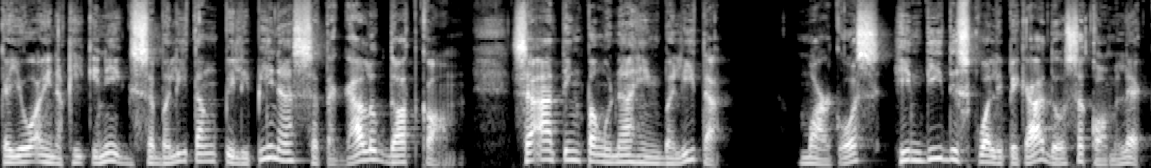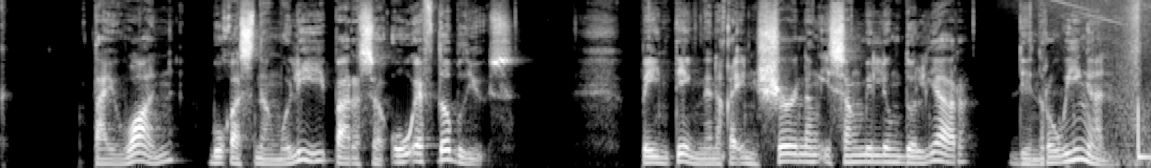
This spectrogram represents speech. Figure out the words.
Kayo ay nakikinig sa Balitang Pilipinas sa Tagalog.com. Sa ating pangunahing balita, Marcos hindi diskwalipikado sa COMELEC. Taiwan, bukas ng muli para sa OFWs. Painting na naka-insure ng isang milyong dolyar, dinrowingan.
